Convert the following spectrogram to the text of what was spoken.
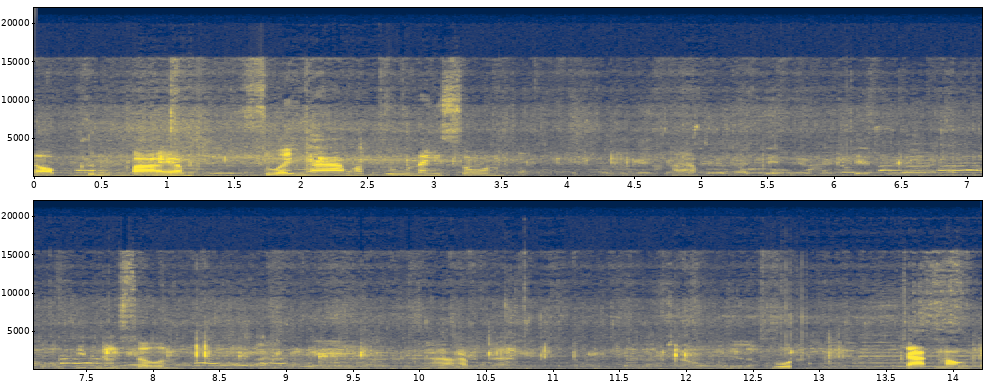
ดรอปขึ้นไปครับ สวยงามครับอยู่ในโซนนะครับในโซนนะครับวุฒจากน้องแอ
